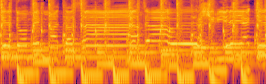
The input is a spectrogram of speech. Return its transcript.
yake domin matasa a shirye yake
